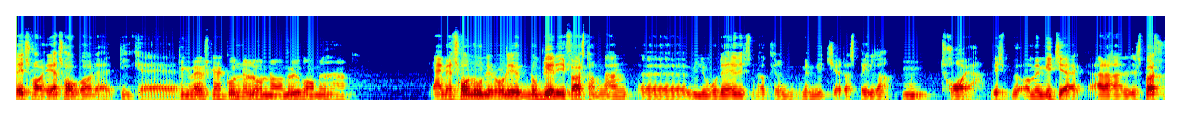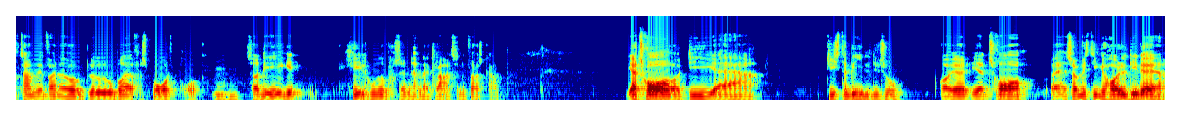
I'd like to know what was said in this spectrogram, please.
Det tror jeg. Jeg tror godt, at de kan... Det kan være, at vi skal have Gundelund og Mølgaard med her. Jamen, jeg tror nu, nu, nu bliver det i første omgang øh, William Davidsen og Karim Memidja, der spiller, Mm. tror jeg. Hvis, og Memidja er der lidt spørgsmålstegn ved, for han er jo blevet opereret for sportsbrug. Mhm. Så det er ikke helt 100% han er klar til den første kamp. Jeg tror, de er, de er stabile, de to. Og jeg, jeg tror, altså hvis de kan holde de der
